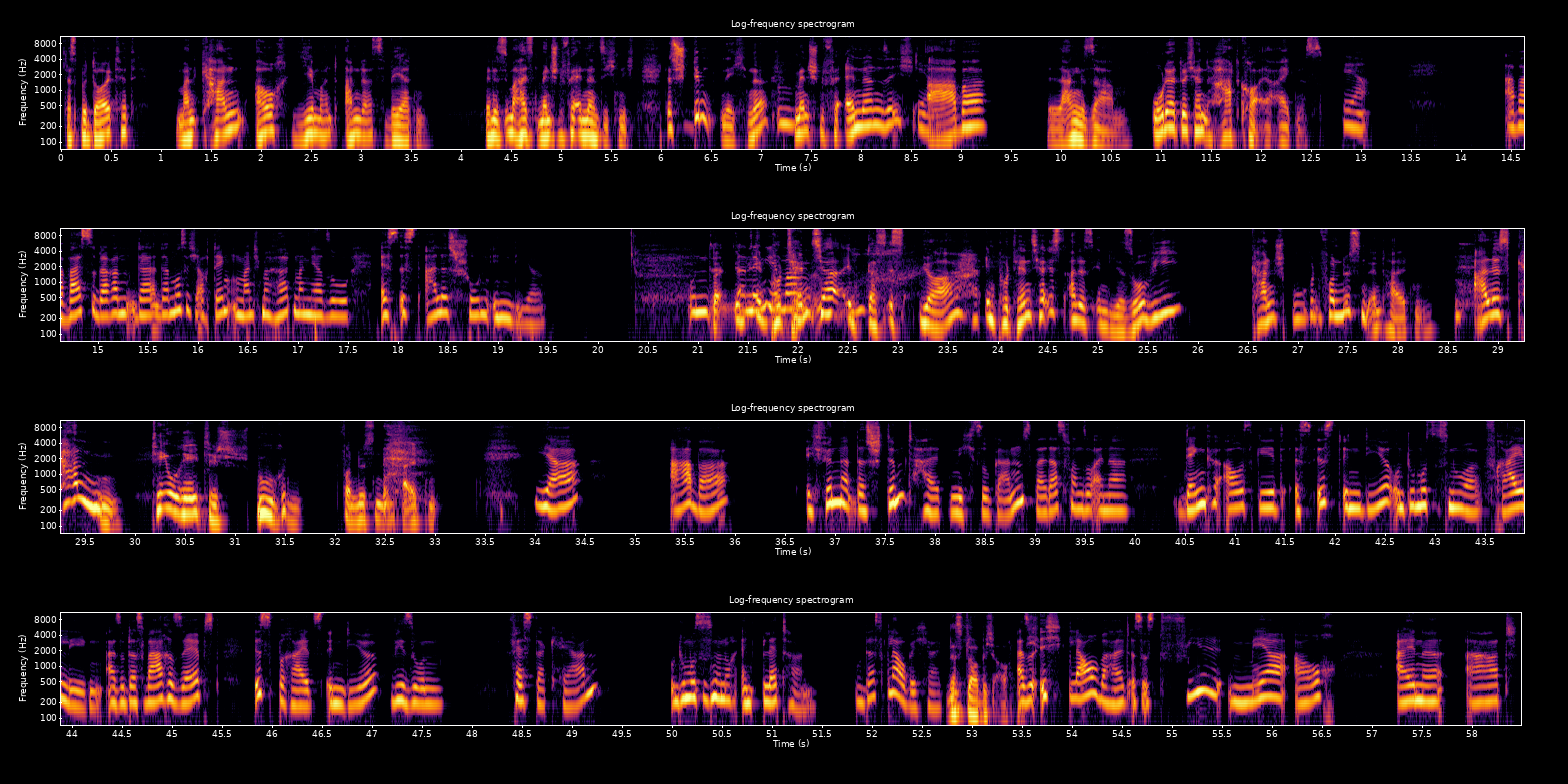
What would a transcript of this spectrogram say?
Das bedeutet, man kann auch jemand anders werden. Wenn es immer heißt, Menschen verändern sich nicht. Das stimmt nicht, ne? Menschen verändern sich, Mhm. Ja. aber langsam. Oder durch ein Hardcore-Ereignis. Ja. Aber weißt du, daran, da, da muss ich auch denken, manchmal hört man ja so, es ist alles schon in dir. Und dann In, in Potentia, in, das ist, ja, in Potentia ist alles in dir. So wie kann Spuren von Nüssen enthalten. Alles kann theoretisch Spuren von Nüssen enthalten. Ja, aber ich finde, das stimmt halt nicht so ganz, weil das von so einer Denke ausgeht, es ist in dir und du musst es nur freilegen. Also das wahre Selbst ist bereits in dir, wie so ein fester Kern und du musst es nur noch entblättern. Und das glaube ich halt nicht. Das glaube ich auch nicht. Also ich glaube halt, es ist viel mehr auch eine Art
